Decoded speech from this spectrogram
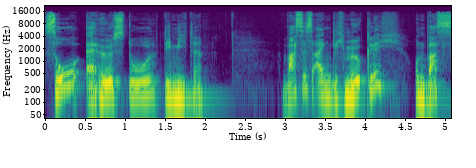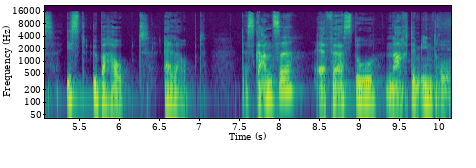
So erhöhst du die Miete. Was ist eigentlich möglich und was ist überhaupt erlaubt? Das Ganze erfährst du nach dem Intro.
